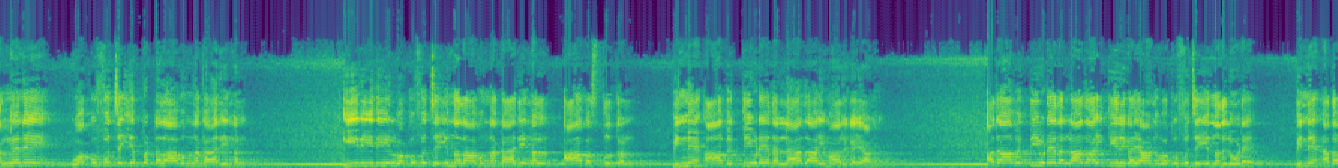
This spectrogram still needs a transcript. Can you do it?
അങ്ങനെ വഖഫ് ചെയ്യപ്പെട്ടതാകുന്ന കാര്യങ്ങൾ ഈ രീതിയിൽ വഖുഫ് ചെയ്യുന്നതാകുന്ന കാര്യങ്ങൾ ആ വസ്തുക്കൾ പിന്നെ ആ വ്യക്തിയുടേതല്ലാതായി മാറുകയാണ്. അത് ആ വ്യക്തിയുടേതല്ലാതായി തീരുകയാണ് വഖുഫ് ചെയ്യുന്നതിലൂടെ. പിന്നെ അത്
